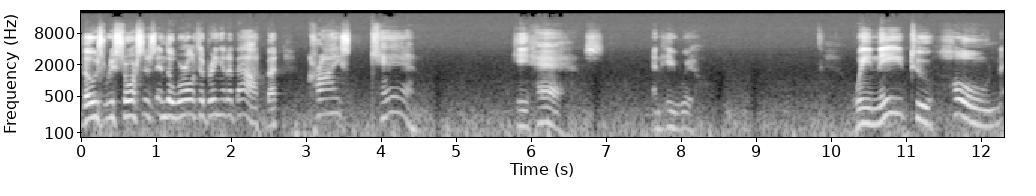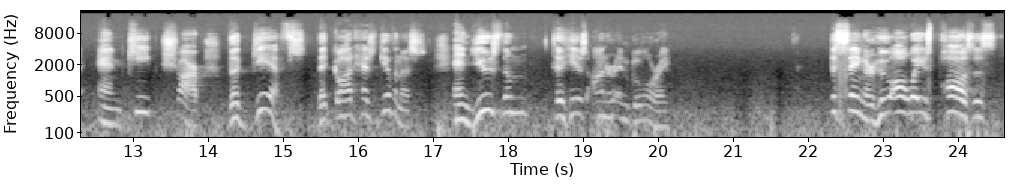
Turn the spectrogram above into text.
those resources in the world to bring it about, but Christ can. He has, and He will. We need to hone and keep sharp the gifts that God has given us and use them to His honor and glory. The singer who always pauses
